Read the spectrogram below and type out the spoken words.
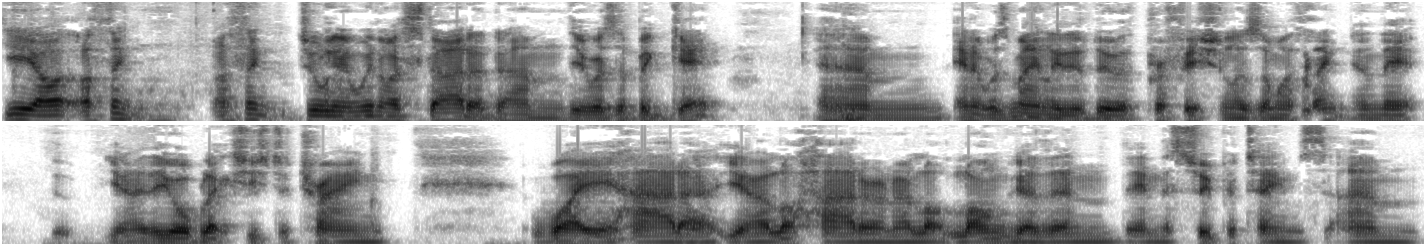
Yeah, I, think I think Julian, when I started, um, there was a big gap, um, and it was mainly to do with professionalism. I think, and that you know the All Blacks used to train way harder, you know, a lot harder and a lot longer than than the super teams. Um,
